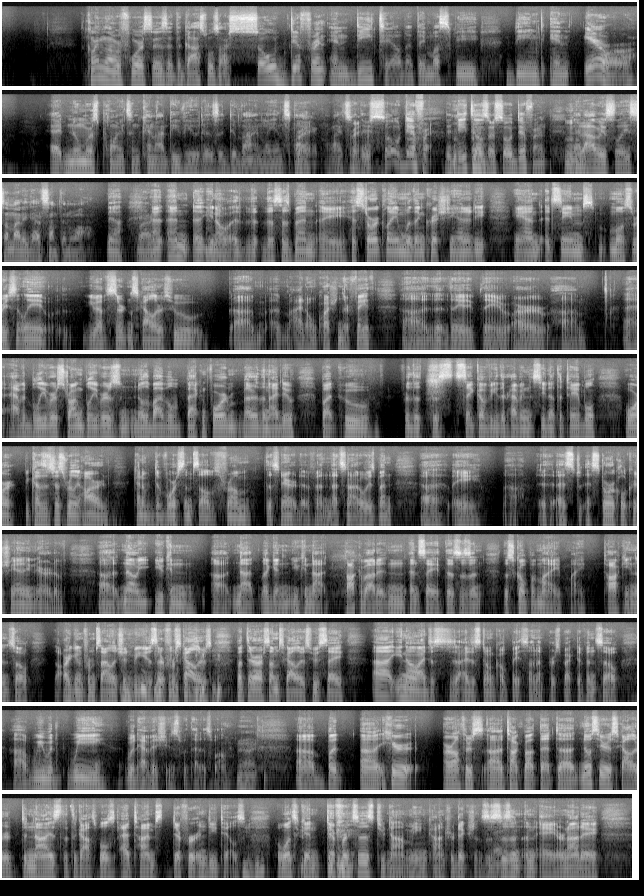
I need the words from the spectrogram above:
Claim number four says that the Gospels are so different in detail that they must be deemed in error at numerous points and cannot be viewed as a divinely inspired. Right. right? So right. they're so different. The details are so different mm-hmm. that obviously somebody got something wrong. Yeah, Right. and, and uh, you know uh, th- this has been a historic claim within Christianity, and it seems most recently you have certain scholars who um, I don't question their faith. Uh, they they are. Um, uh, avid believers, strong believers, know the Bible back and forward better than I do, but who, for the, the sake of either having a seat at the table or because it's just really hard, kind of divorce themselves from this narrative, and that's not always been uh, a uh, a historical Christianity narrative. Uh, now you, you can uh, not again you cannot talk about it and, and say this isn't the scope of my my talking, and so the argument from silence shouldn't be used there for scholars. But there are some scholars who say, uh, you know, I just I just don't go based on that perspective, and so uh, we would we would have issues with that as well. Right. Uh, but uh, here, our authors uh, talk about that uh, no serious scholar denies that the Gospels at times differ in details. But once again, differences do not mean contradictions. This isn't an A or not A.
